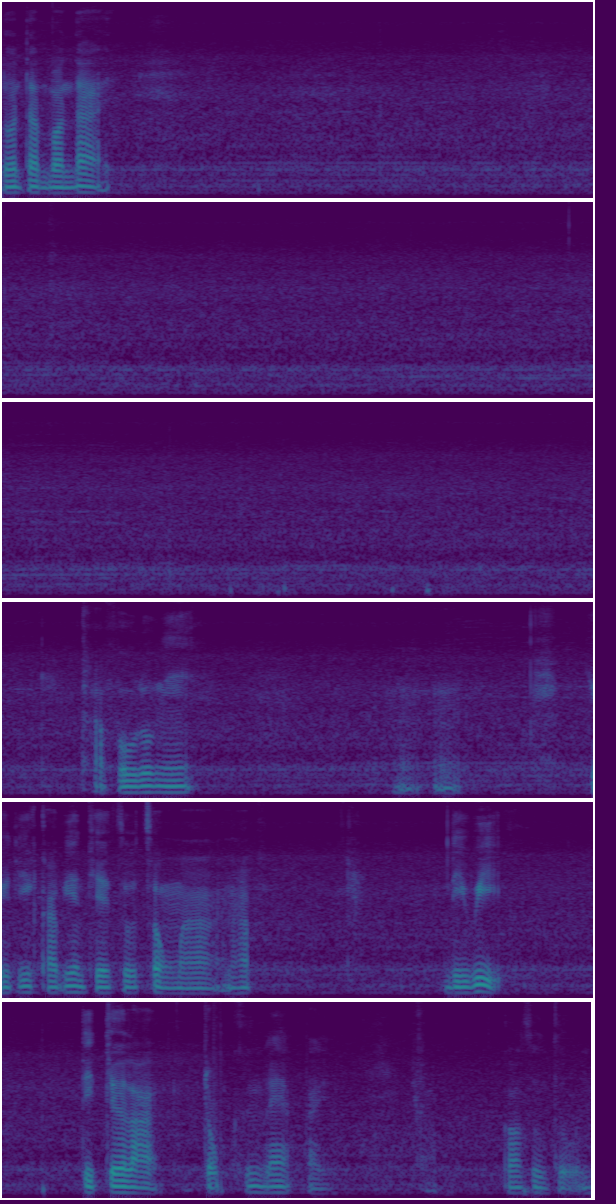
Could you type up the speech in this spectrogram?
โดนตัดบอลได้ คาฟูลูกนี้อยู่ที่กาเบียนเจสุสส่งมานะครับ ดีวีติดเจอหลาดจบครึ่งแรกไปครับกองศูนย์ศูนย์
